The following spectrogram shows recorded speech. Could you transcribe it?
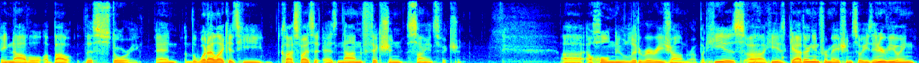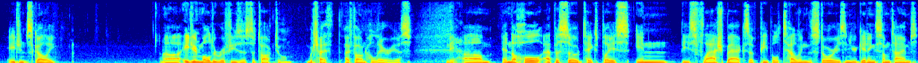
a novel about this story. And the, what I like is he classifies it as nonfiction science fiction, uh, a whole new literary genre. But he is uh, he is gathering information, so he's interviewing Agent Scully. Uh, Agent Mulder refuses to talk to him, which I I found hilarious. Yeah. Um, and the whole episode takes place in these flashbacks of people telling the stories, and you're getting sometimes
